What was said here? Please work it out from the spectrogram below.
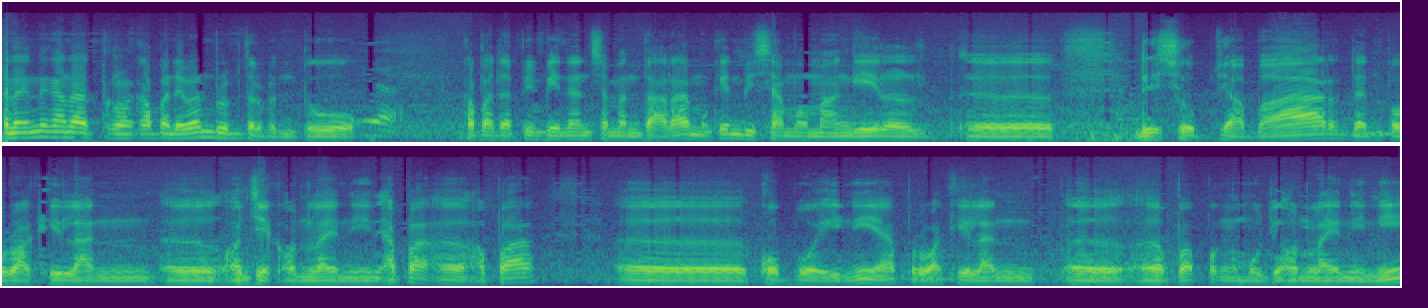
Karena ini kan kelengkapan dewan belum terbentuk. Ya. Kepada pimpinan sementara mungkin bisa memanggil eh, di sub Jabar dan perwakilan eh, ojek online ini apa eh, apa eh, Kobo ini ya perwakilan eh, apa pengemudi online ini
